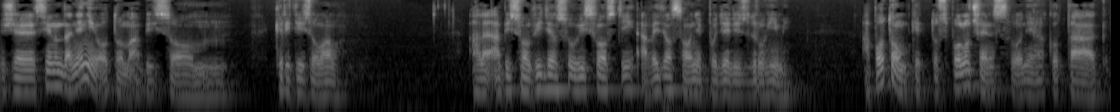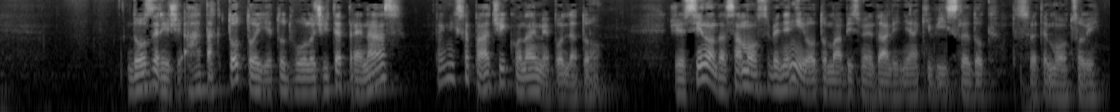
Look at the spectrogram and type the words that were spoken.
Že synoda není o tom, aby som kritizoval, ale aby som videl súvislosti a vedel sa o ne podeliť s druhými. A potom, keď to spoločenstvo nejako tak dozrie, že aha, tak toto je to dôležité pre nás, tak nech sa páči, konajme podľa toho. Že synoda sama o sebe není o tom, aby sme dali nejaký výsledok Svetému Otcovi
